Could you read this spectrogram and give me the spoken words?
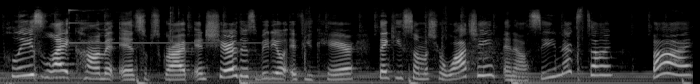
Please like, comment, and subscribe, and share this video if you care. Thank you so much for watching, and I'll see you next time. Bye.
